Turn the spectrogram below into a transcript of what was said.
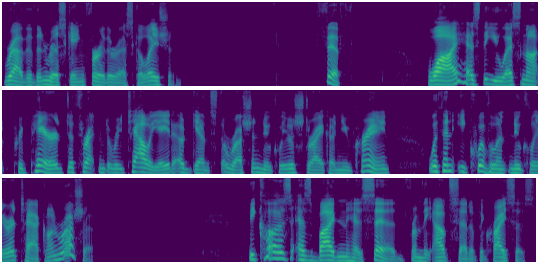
rather than risking further escalation. Fifth, why has the U.S. not prepared to threaten to retaliate against a Russian nuclear strike on Ukraine with an equivalent nuclear attack on Russia? Because, as Biden has said from the outset of the crisis,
